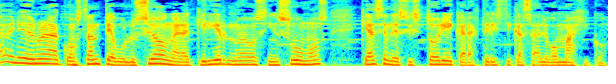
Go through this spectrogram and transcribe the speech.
ha venido en una constante evolución al adquirir nuevos insumos que hacen de su historia y características algo mágico.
